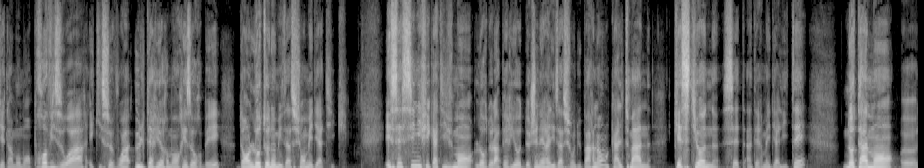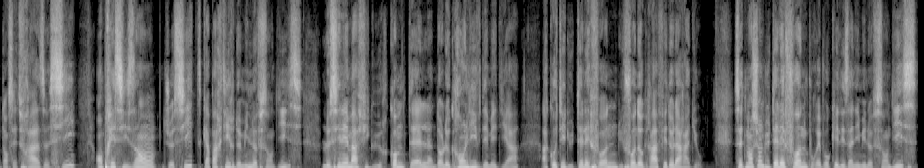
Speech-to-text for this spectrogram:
est un moment provisoire et qui se voit ultérieurement résorbé dans l'autonomisation médiatique. Et c'est significativement lors de la période de généralisation du parlant qu'Altman questionne cette intermédialité, notamment euh, dans cette phrase-ci, en précisant, je cite, qu'à partir de 1910, le cinéma figure comme tel dans le grand livre des médias, à côté du téléphone, du phonographe et de la radio. Cette mention du téléphone pour évoquer les années 1910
